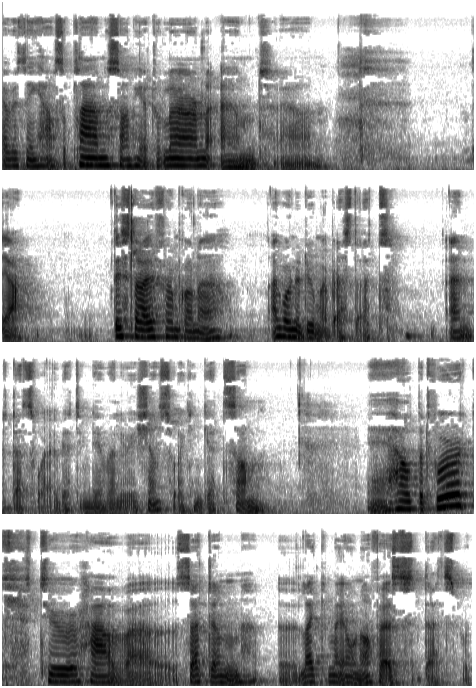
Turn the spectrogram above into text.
everything has a plan, so I'm here to learn and um, yeah, this life I'm gonna, I'm gonna do my best at and that's why I'm getting the evaluation so I can get some uh, help at work to have a certain, uh, like my own office, that's what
